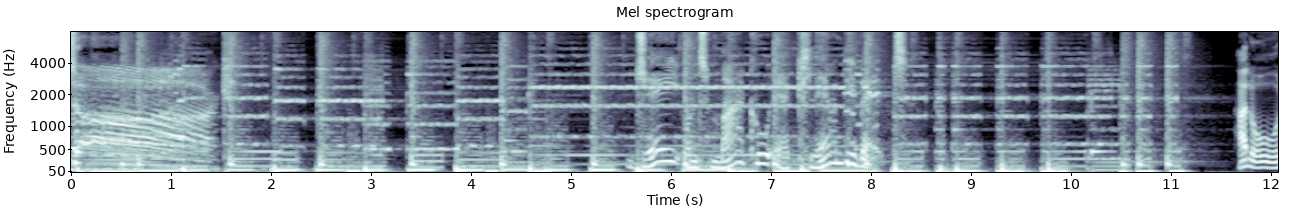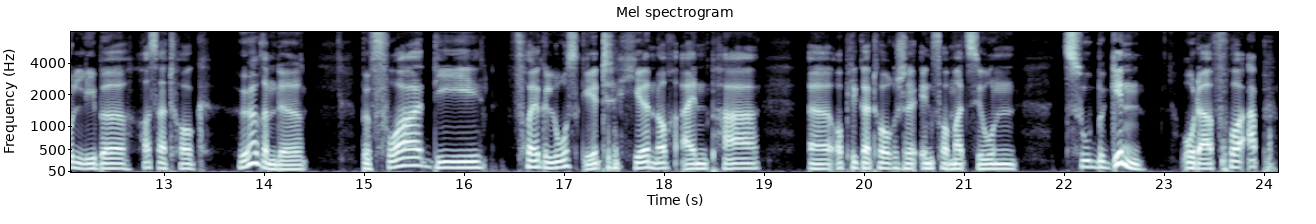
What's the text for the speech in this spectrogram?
Talk. Jay und Marco erklären die Welt. Hallo, liebe Hossa Talk Hörende. Bevor die Folge losgeht, hier noch ein paar äh, obligatorische Informationen zu Beginn oder vorab.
